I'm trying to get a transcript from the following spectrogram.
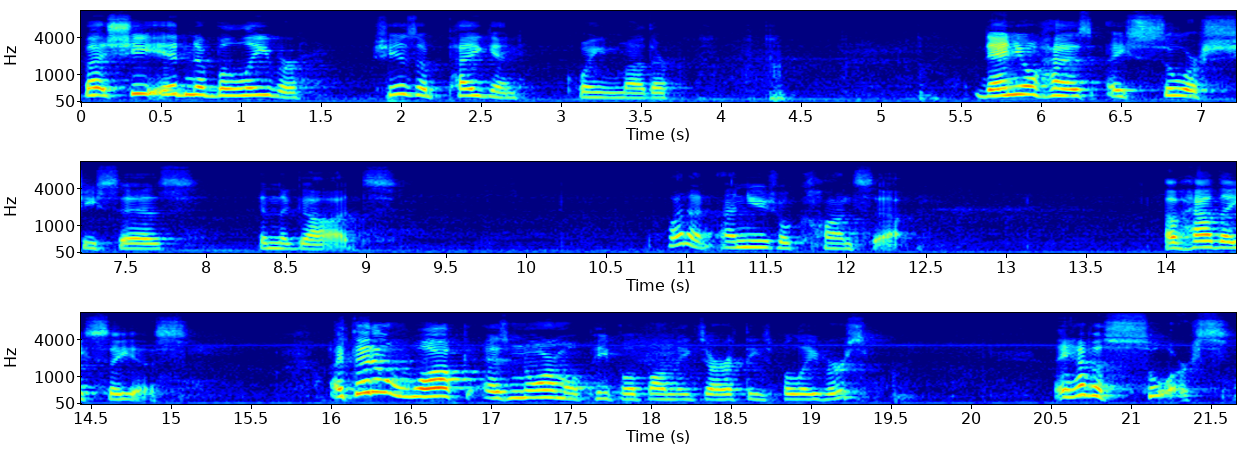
but she isn't a believer. She is a pagan queen mother. Daniel has a source, she says, in the gods. What an unusual concept of how they see us. Like they don't walk as normal people upon these earth, these believers. They have a source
